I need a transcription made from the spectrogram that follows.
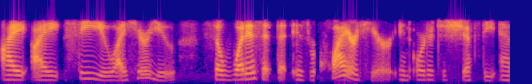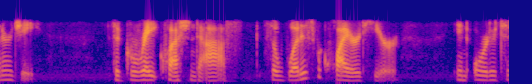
I, I see you. I hear you. So, what is it that is required here in order to shift the energy? It's a great question to ask. So, what is required here in order to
